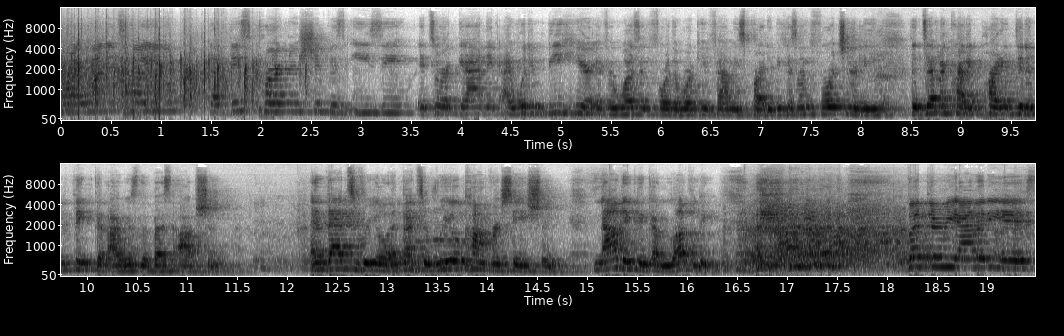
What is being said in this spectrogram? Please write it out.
I want to tell you that this partnership is easy, it's organic. I wouldn't be here if it wasn't for the Working Families Party because unfortunately the Democratic Party didn't think that I was the best option. And that's real, and that's a real conversation. Now they think I'm lovely. but the reality is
